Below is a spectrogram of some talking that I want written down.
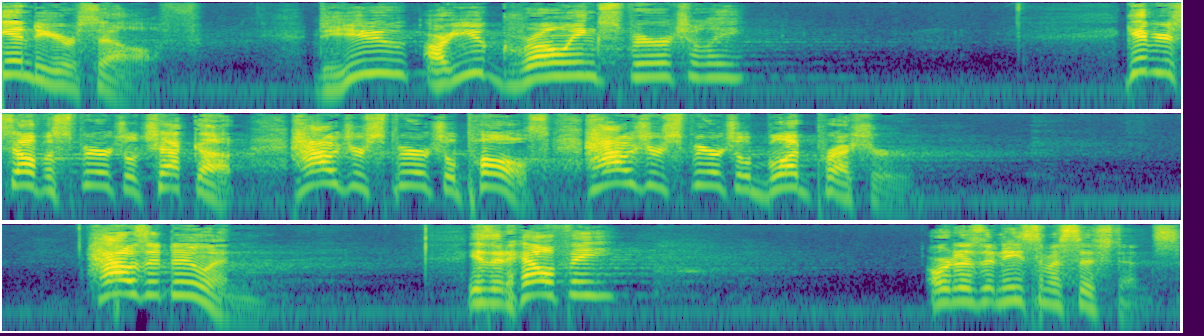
into yourself. Do you, are you growing spiritually? Give yourself a spiritual checkup. How's your spiritual pulse? How's your spiritual blood pressure? How's it doing? Is it healthy? Or does it need some assistance?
